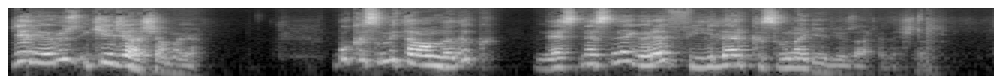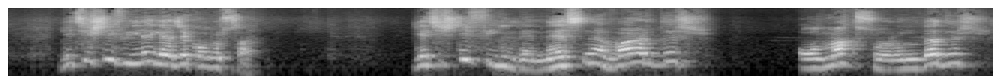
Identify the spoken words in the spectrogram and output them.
Geliyoruz ikinci aşamaya. Bu kısmı tamamladık. Nesnesine göre fiiller kısmına geliyoruz arkadaşlar. Geçişli fiile gelecek olursak. Geçişli fiilde nesne vardır, olmak zorundadır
